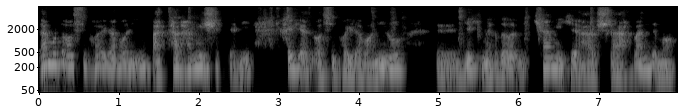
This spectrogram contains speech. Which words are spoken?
در مورد آسیب های روانی این بدتر هم میشه یعنی خیلی از آسیب های روانی رو یک مقدار کمی که هر شهروند ما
